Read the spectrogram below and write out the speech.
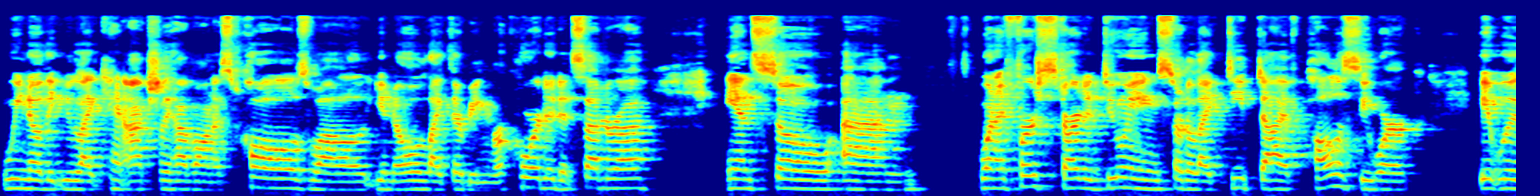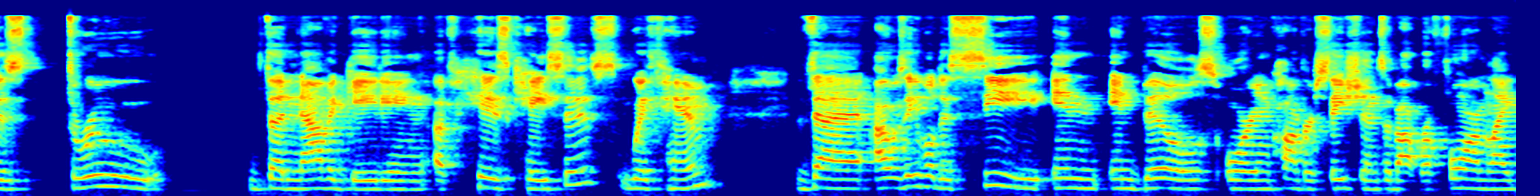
We know that you like can't actually have honest calls while you know like they're being recorded, etc. And so um, when I first started doing sort of like deep dive policy work, it was through the navigating of his cases with him that I was able to see in in bills or in conversations about reform like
